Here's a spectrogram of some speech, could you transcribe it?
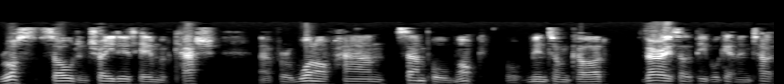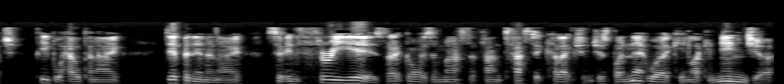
Ross sold and traded him with cash uh, for a one-off hand sample mock or mint on card. Various other people getting in touch, people helping out, dipping in and out. So in three years, that guy's amassed a fantastic collection just by networking like a ninja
